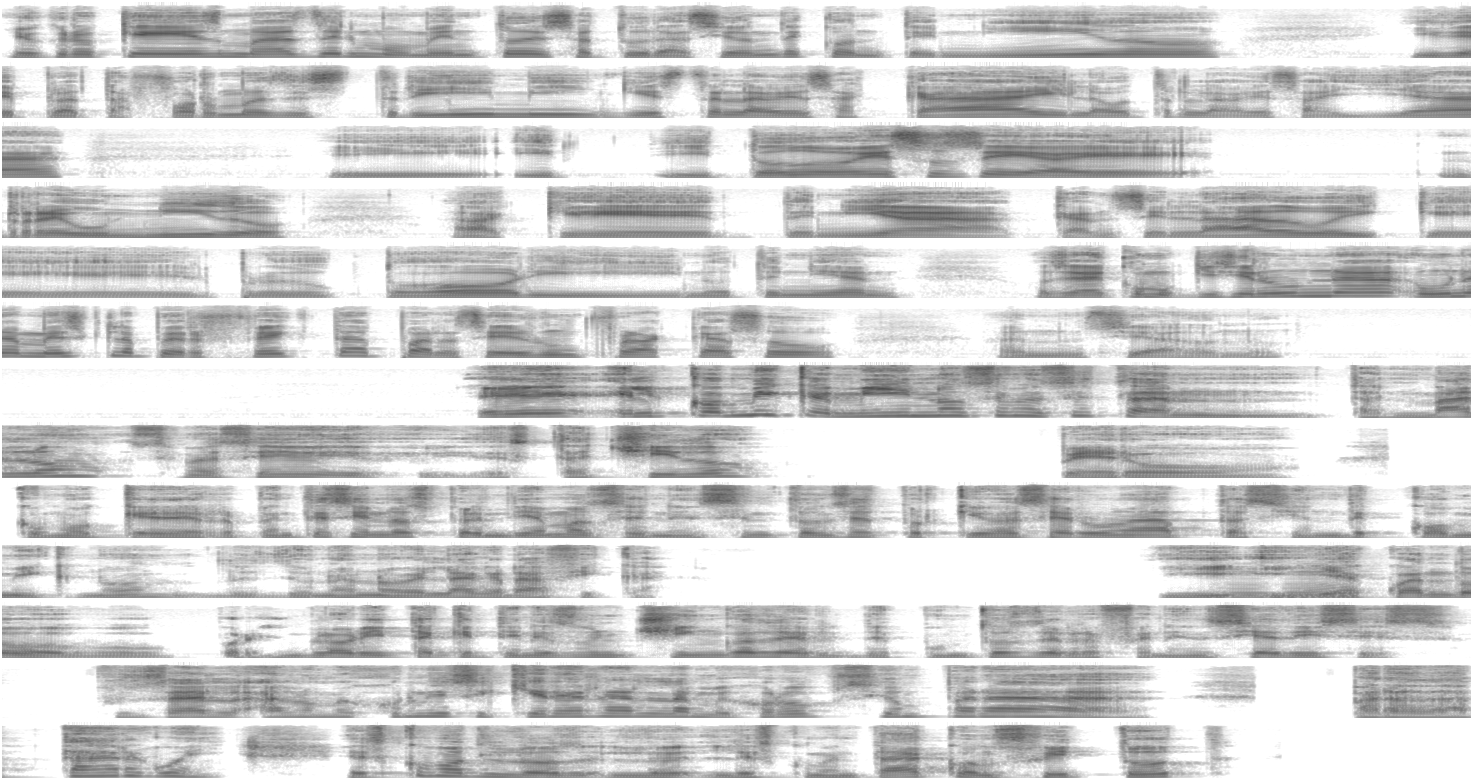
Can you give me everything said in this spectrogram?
yo creo que es más del momento de saturación de contenido y de plataformas de streaming, y esta la ves acá y la otra la ves allá, y, y- todo eso se eh, reunido a que tenía cancelado y que el productor y no tenían, o sea, como que hicieron una, una mezcla perfecta para hacer un fracaso anunciado, ¿no? Eh, el cómic a mí no se me hace tan, tan malo, se me hace, está chido, pero como que de repente sí nos prendíamos en ese entonces porque iba a ser una adaptación de cómic, ¿no? Desde una novela gráfica. Y, ya cuando, por ejemplo, ahorita que tienes un chingo de, de puntos de referencia, dices, pues a, a lo mejor ni siquiera era la mejor opción para, para adaptar, güey. Es como lo- lo- les comentaba con Sweet Tooth,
